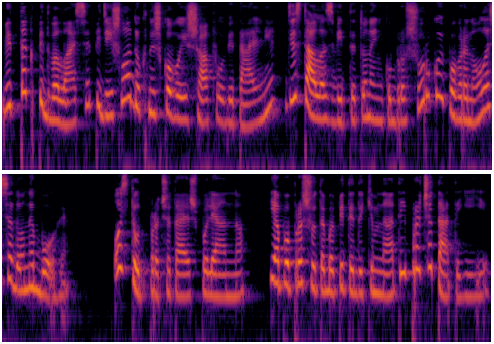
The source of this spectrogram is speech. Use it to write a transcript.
Відтак підвелася, підійшла до книжкової шафи у вітальні, дістала звідти тоненьку брошурку і повернулася до небоги. Ось тут прочитаєш, Поліанно. Я попрошу тебе піти до кімнати і прочитати її.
